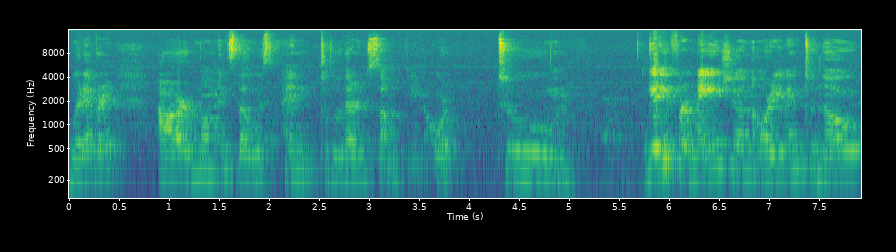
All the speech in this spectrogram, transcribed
whatever are moments that we spend to learn something or to get information or even to know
